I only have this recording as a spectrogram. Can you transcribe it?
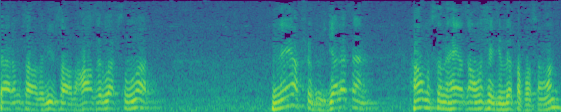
Yarım saata, bir saata hazırlaşsınlar. Nə yaxşıdır? Gələsən, hamısını həyəcanlı şəkildə tapasan,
